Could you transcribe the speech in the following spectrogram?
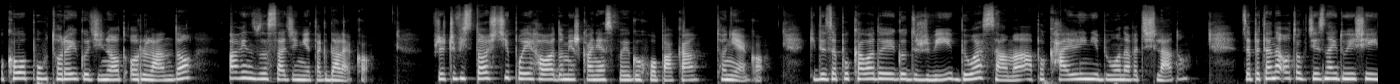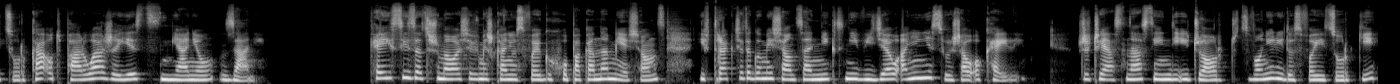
około półtorej godziny od Orlando, a więc w zasadzie nie tak daleko. W rzeczywistości pojechała do mieszkania swojego chłopaka, Toniego. Kiedy zapukała do jego drzwi, była sama, a po Kylie nie było nawet śladu. Zapytana o to, gdzie znajduje się jej córka, odparła, że jest z nianią Zani. Casey zatrzymała się w mieszkaniu swojego chłopaka na miesiąc i w trakcie tego miesiąca nikt nie widział ani nie słyszał o Kaylee. Rzecz jasna, Cindy i George dzwonili do swojej córki,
